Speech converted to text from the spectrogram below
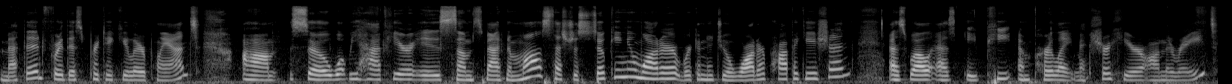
method for this particular plant. Um, so what we have here is some sphagnum moss that's just soaking in water. We're going to do a water propagation as well as a peat and perlite mixture here on the right.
